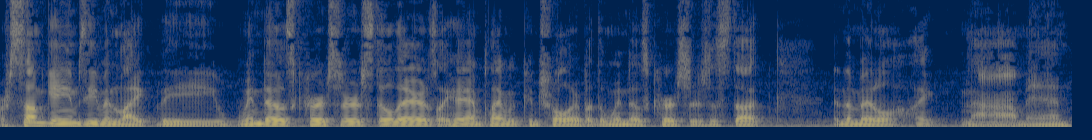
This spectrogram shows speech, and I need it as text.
or some games even like the Windows cursor is still there. It's like, hey, I'm playing with controller, but the Windows cursor is stuck in the middle. Like, nah, man.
